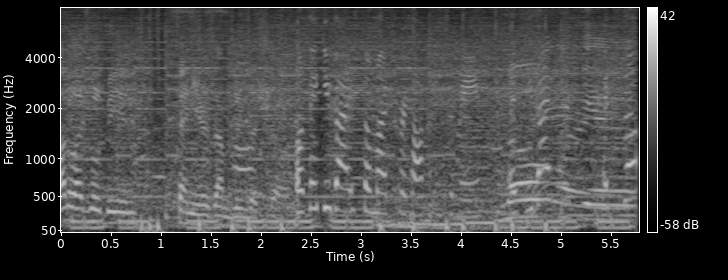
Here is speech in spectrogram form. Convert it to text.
Otherwise, we'll be in ten years. I'm doing the show. Well, thank you guys so much for talking to me. No If you guys, worries. it's so.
